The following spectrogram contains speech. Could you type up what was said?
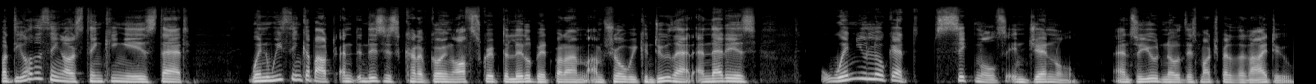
But the other thing I was thinking is that when we think about and, this is kind of going off script a little bit, but I'm I'm sure we can do that, and that is when you look at signals in general, and so you know this much better than I do,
